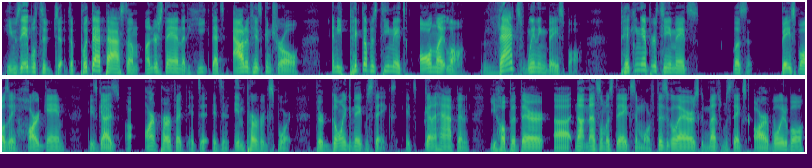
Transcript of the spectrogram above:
He was able to, to to put that past him, understand that he that's out of his control, and he picked up his teammates all night long. That's winning baseball. Picking up your teammates listen, baseball is a hard game. These guys aren't perfect. It's a, it's an imperfect sport. They're going to make mistakes. It's going to happen. You hope that they're uh, not mental mistakes and more physical errors because mental mistakes are avoidable.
